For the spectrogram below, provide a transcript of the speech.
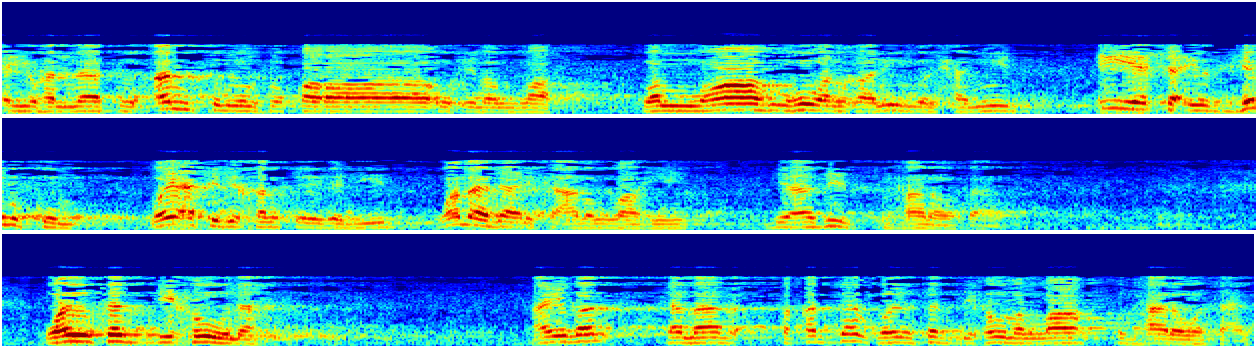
أيها الناس أنتم الفقراء إلى الله. والله هو الغني الحميد. إن يشأ يذهبكم ويأتي بخلق جديد. وما ذلك على الله بعزيز. سبحانه وتعالى. ويسبحونه. أيضا كما تقدم ويسبحون الله سبحانه وتعالى.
